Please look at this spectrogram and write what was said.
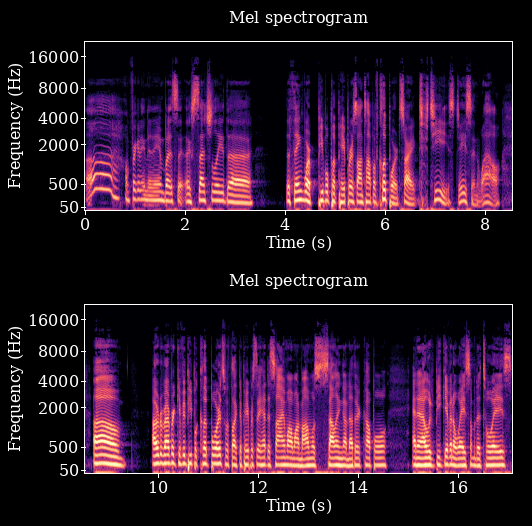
uh I'm forgetting the name, but it's essentially the the thing where people put papers on top of clipboards. Sorry, jeez, Jason, wow. Um, I would remember giving people clipboards with like the papers they had to sign while my mom was selling another couple. And then I would be giving away some of the toys.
